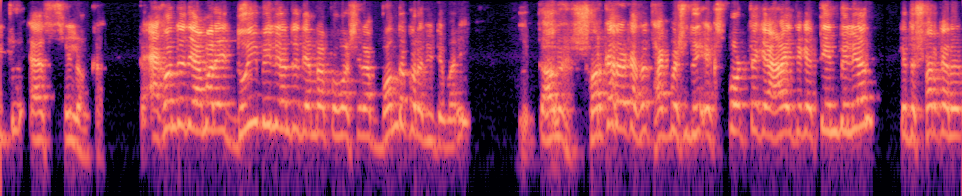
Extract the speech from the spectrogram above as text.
into as Sri Lanka এখন যদি আমার এই দুই বিলিয়ন যদি আমরা প্রবাসীরা বন্ধ করে দিতে পারি, তাহলে সরকারের কাছে থাকবে শুধু এক্সপোর্ট থেকে আড়াই থেকে তিন বিলিয়ন কিন্তু সরকারের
